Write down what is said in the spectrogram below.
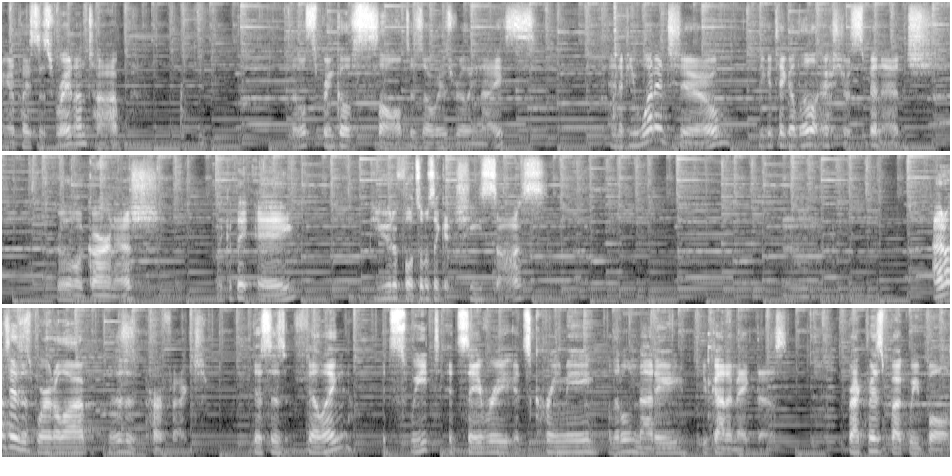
gonna place this right on top. A little sprinkle of salt is always really nice. And if you wanted to, you could take a little extra spinach for a little garnish. Look at the egg. Beautiful, it's almost like a cheese sauce. Mm. I don't say this word a lot, but this is perfect. This is filling. It's sweet, it's savory, it's creamy, a little nutty. You've got to make this. Breakfast buckwheat bowl.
